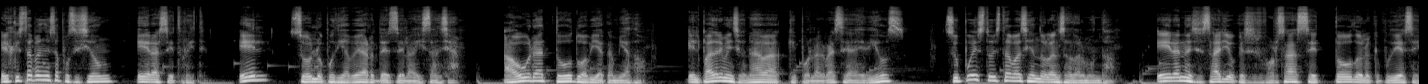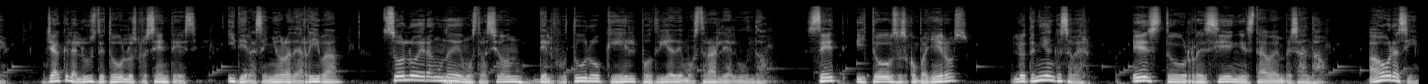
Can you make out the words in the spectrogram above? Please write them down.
el que estaba en esa posición era Siegfried. Él solo podía ver desde la distancia. Ahora todo había cambiado. El padre mencionaba que por la gracia de Dios, su puesto estaba siendo lanzado al mundo. Era necesario que se esforzase todo lo que pudiese, ya que la luz de todos los presentes y de la señora de arriba solo eran una demostración del futuro que él podría demostrarle al mundo. Seth y todos sus compañeros lo tenían que saber. Esto recién estaba empezando. Ahora sí,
